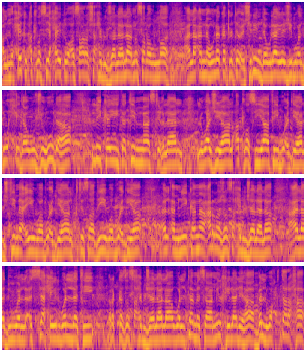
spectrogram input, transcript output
المحيط الأطلسي حيث أصار صاحب الجلالة نصره الله على أن هناك 23 دولة يجب أن توحد جهودها لكي تتم استغلال الواجهة الأطلسية في بعدها الاجتماعي وبعدها الاقتصادي وبعدها الأمني كما عرج صاحب الجلالة على دول الساحل والتي ركز صاحب الجلالة والتمس من خلالها بل واقترح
